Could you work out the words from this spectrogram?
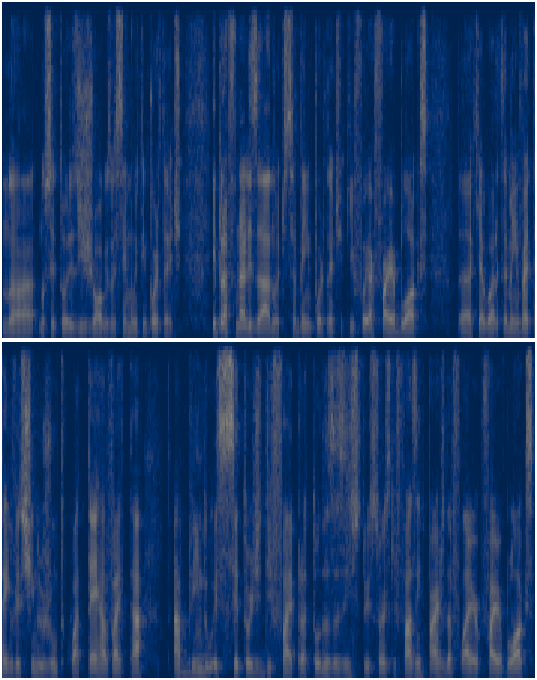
na, nos setores de jogos, vai ser muito importante. E para finalizar, a notícia bem importante aqui foi a Fireblocks, uh, que agora também vai estar tá investindo junto com a Terra, vai estar tá abrindo esse setor de DeFi para todas as instituições que fazem parte da Fire, Fireblocks.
